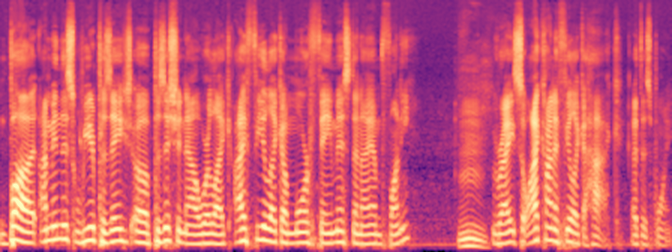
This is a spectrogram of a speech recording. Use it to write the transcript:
But I'm in this weird position, uh, position now where like I feel like I'm more famous than I am funny, Mm. right? So I kind of feel like a hack at this point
